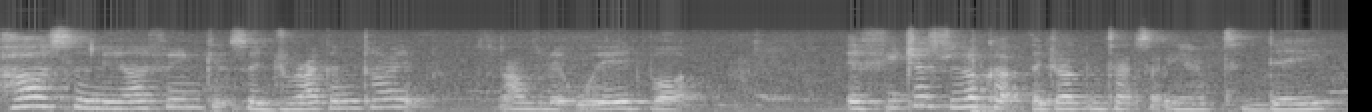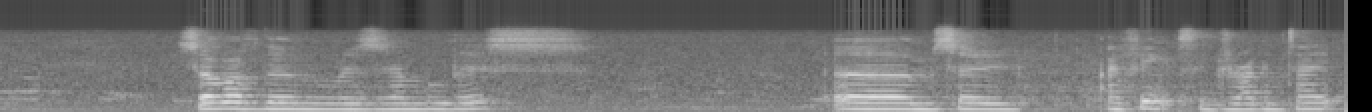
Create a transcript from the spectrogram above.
Personally, I think it's a dragon type. Sounds a bit weird, but if you just look at the dragon types that we have today, some of them resemble this. Um, so I think it's a dragon type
